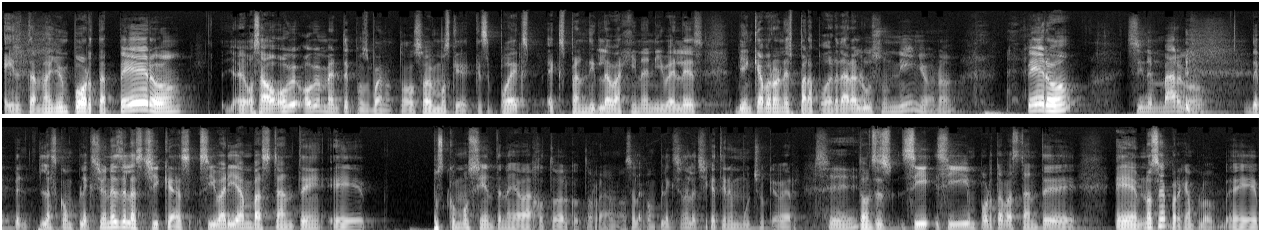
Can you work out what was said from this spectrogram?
el tamaño importa, pero, o sea, obvi- obviamente, pues bueno, todos sabemos que, que se puede ex- expandir la vagina a niveles bien cabrones para poder dar a luz un niño, ¿no? Pero, sin embargo, las complexiones de las chicas sí varían bastante, eh, pues cómo sienten ahí abajo todo el cotorreo, ¿no? O sea, la complexión de la chica tiene mucho que ver. Sí. Entonces, sí, sí importa bastante. eh, no sé, por ejemplo, eh,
